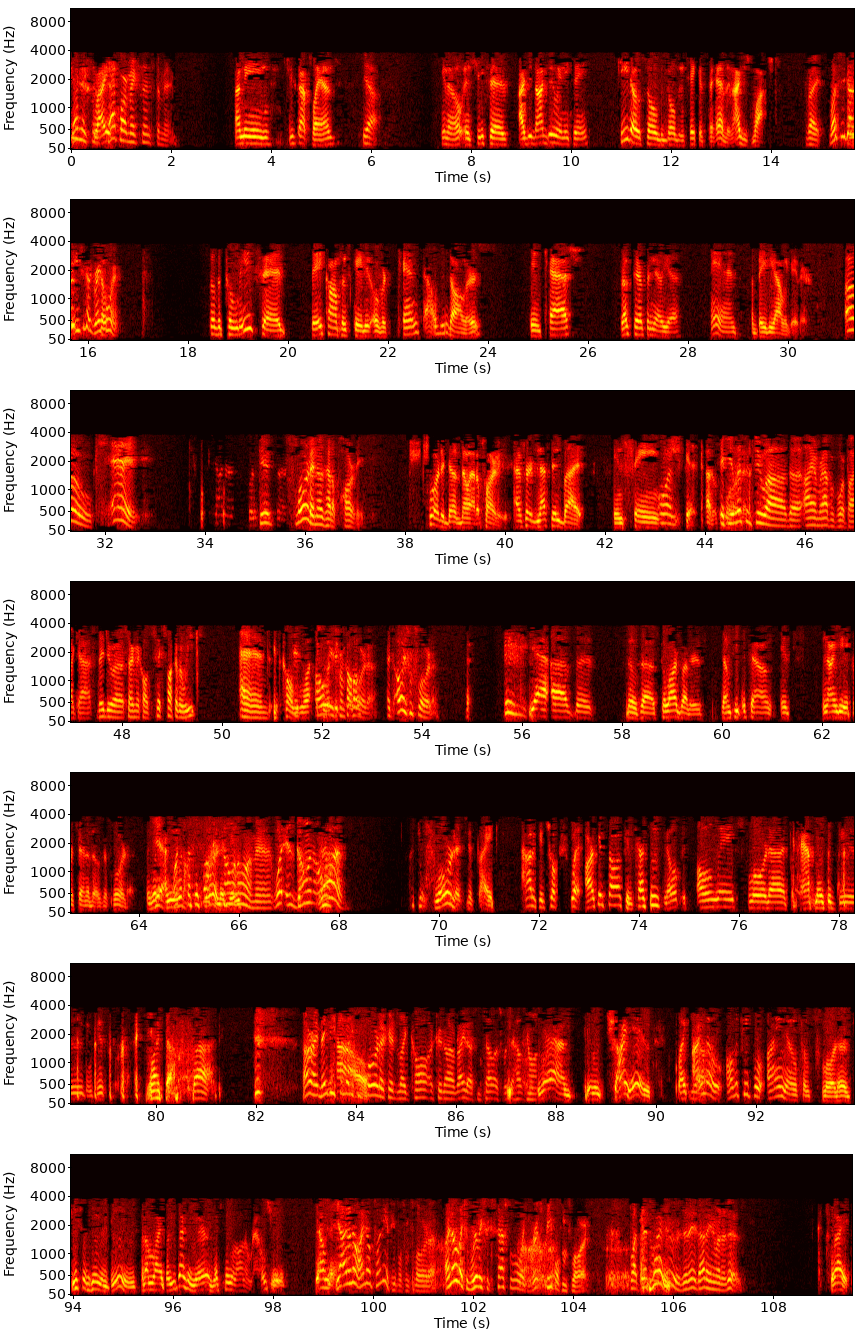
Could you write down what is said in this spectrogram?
That makes sense. right. That part makes sense to me. I mean, she's got plans, Yeah. You know, and she says, "I did not do anything." Tito sold the golden tickets to heaven. I just watched. Right. Well, she's got. She's got a great So- point. So the police said they confiscated over ten thousand dollars in cash, drug paraphernalia, and a baby alligator. Okay. Dude, Florida knows how to party. Florida does know how to party. I've heard nothing but insane On- shit out of Florida. If you listen to uh the I Am Rapaport podcast, they do a segment called Six Fuck of the Week. And it's called it's what? always it from called? Florida. It's always from Florida. yeah, uh, the those uh, Sklar brothers, Dumb People Town. It's ninety eight percent of those are Florida. What- yeah. I mean, what what's the up with fuck Florida, is going dude? on, man? What is going on? Florida's just like out of control. What Arkansas, Kentucky? Nope, it's always Florida. It's some half naked dude and just what the fuck? All right, maybe somebody from Florida could like call, could uh, write us and tell us what the hell's going on. Yeah, chime in. Like Yeah. I know all the people I know from Florida are decent human beings, but I'm like, are you guys aware of what's going on around you down there? Yeah, I don't know. I know plenty of people from Florida. I know like really successful, like rich people from Florida. But then Right. news, it ain't that ain't what it is. Right.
